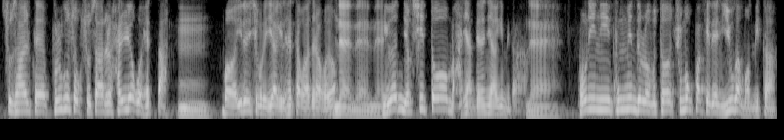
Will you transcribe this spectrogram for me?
수사할 때 불구속 수사를 하려고 했다. 음. 뭐 이런 식으로 이야기를 했다고 하더라고요. 네, 네, 네. 이건 역시 또 말이 안 되는 이야기입니다. 네. 본인이 국민들로부터 주목받게 된 이유가 뭡니까?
